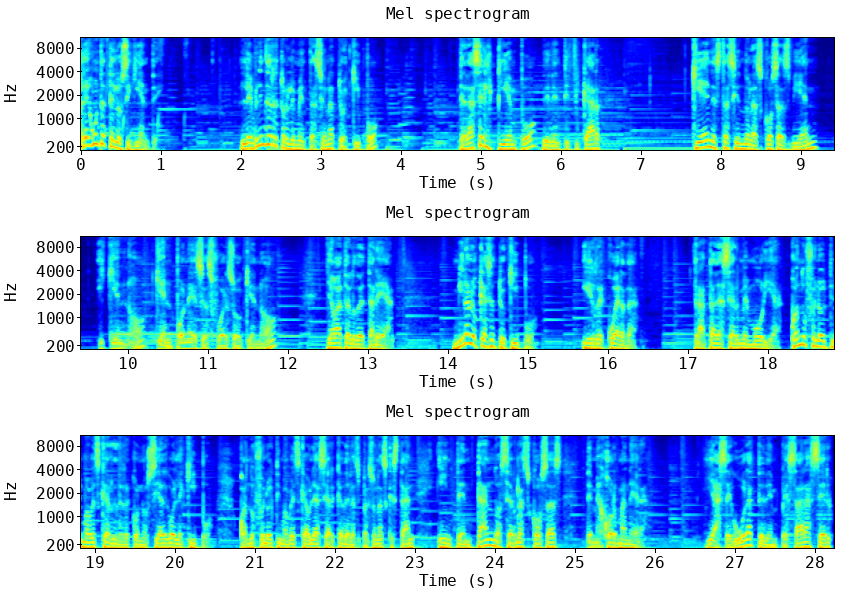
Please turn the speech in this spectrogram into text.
Pregúntate lo siguiente. ¿Le brindas retroalimentación a tu equipo? ¿Te das el tiempo de identificar quién está haciendo las cosas bien y quién no? ¿Quién pone ese esfuerzo o quién no? Llévatelo de tarea. Mira lo que hace tu equipo y recuerda, trata de hacer memoria. ¿Cuándo fue la última vez que le reconocí algo al equipo? ¿Cuándo fue la última vez que hablé acerca de las personas que están intentando hacer las cosas de mejor manera? Y asegúrate de empezar a ser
